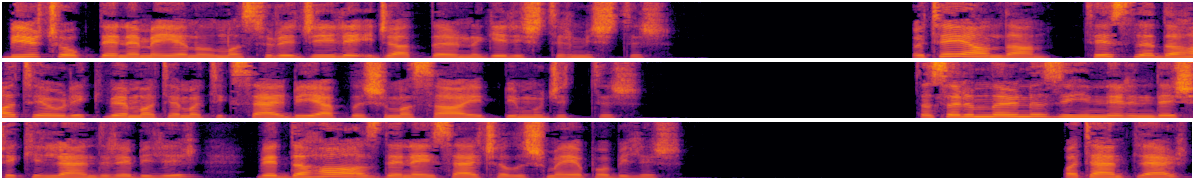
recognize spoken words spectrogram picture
Birçok deneme yanılma süreciyle icatlarını geliştirmiştir. Öte yandan, Tesla daha teorik ve matematiksel bir yaklaşıma sahip bir mucittir. Tasarımlarını zihinlerinde şekillendirebilir ve daha az deneysel çalışma yapabilir. Patentler,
